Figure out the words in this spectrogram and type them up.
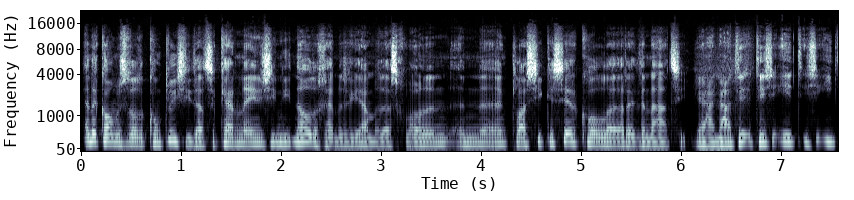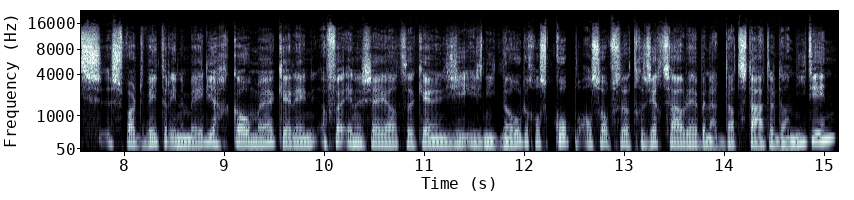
En dan komen ze tot de conclusie dat ze kernenergie niet nodig hebben. Ja, maar dat is gewoon een, een, een klassieke cirkelredenatie. Ja, nou, het is, het is, iets zwart-witter in de media gekomen. Hè. Of eh, NRC had eh, kernenergie is niet nodig als kop, alsof ze dat gezegd zouden hebben. Nou, dat staat er dan niet in.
